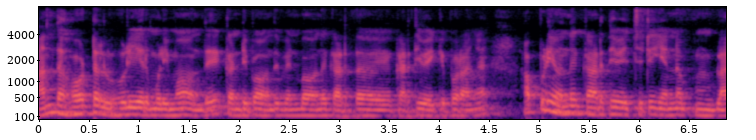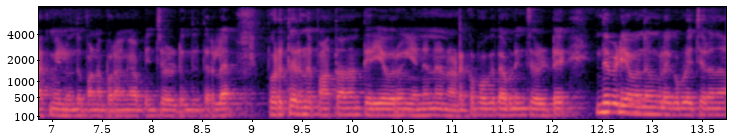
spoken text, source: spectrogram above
அந்த ஹோட்டல் ஊழியர் மூலிமா வந்து வந்து கண்டிப்பாக வந்து வெண்பா வந்து கடத்த கடத்தி வைக்க போகிறாங்க அப்படி வந்து கடத்தி வச்சுட்டு என்ன பிளாக்மெயில் வந்து பண்ண போகிறாங்க அப்படின்னு சொல்லிட்டு வந்து தெரில பொறுத்திருந்து பார்த்தா தான் தெரிய வரும் என்னென்ன நடக்க போகுது அப்படின்னு சொல்லிட்டு. இந்த வீடியோ வந்து உங்களுக்கு பிடிச்சிருந்தா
